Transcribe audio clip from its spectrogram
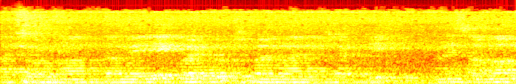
આ છોડમાં તમે એક વટવૃક્ષ બનવાની શક્તિ અને સંભાવના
